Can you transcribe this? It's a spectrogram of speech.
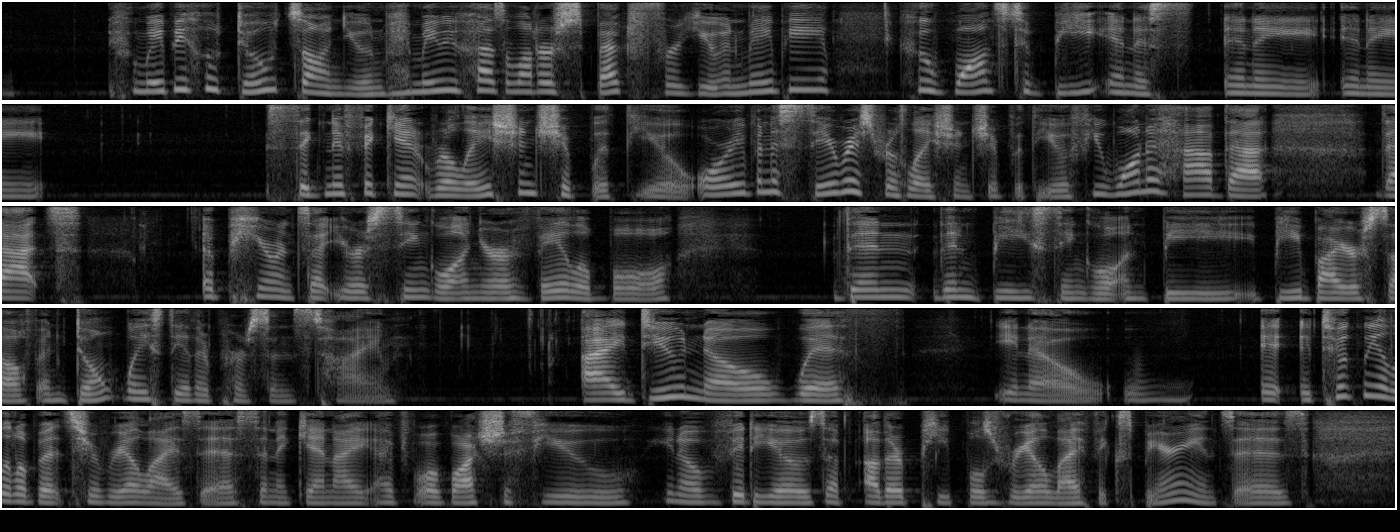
who maybe who dotes on you and maybe who has a lot of respect for you and maybe who wants to be in a in a in a significant relationship with you or even a serious relationship with you. If you want to have that that appearance that you're single and you're available then then be single and be be by yourself and don't waste the other person's time. I do know with you know it, it, took me a little bit to realize this. And again, I, have watched a few, you know, videos of other people's real life experiences.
